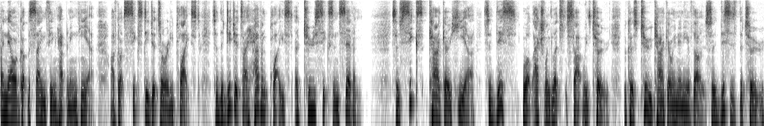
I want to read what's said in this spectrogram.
And now I've got the same thing happening here. I've got six digits already placed. So the digits I haven't placed are 2, 6, and 7. So six can't go here. So this, well, actually, let's start with two because two can't go in any of those. So this is the two,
